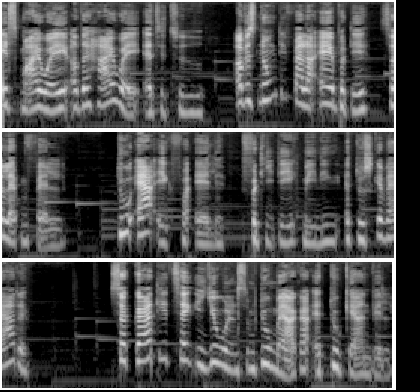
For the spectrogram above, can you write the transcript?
it's my way or the highway attitude. Og hvis nogen de falder af på det, så lad dem falde. Du er ikke for alle, fordi det er ikke meningen, at du skal være det. Så gør de ting i julen, som du mærker, at du gerne vil.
